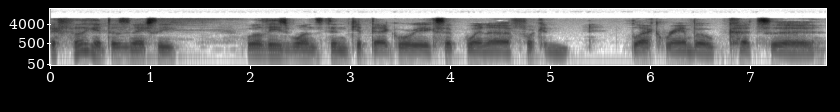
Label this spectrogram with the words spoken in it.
I feel like it doesn't actually. Well, these ones didn't get that gory, except when uh fucking Black Rambo cuts a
